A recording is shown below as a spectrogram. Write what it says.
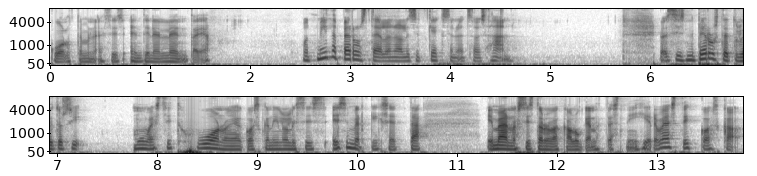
kuollut tämmöinen siis entinen lentäjä. Mutta millä perusteella ne olisit keksinyt, että se olisi hän? No siis ne perusteet oli tosi mun mielestä sit huonoja, koska niillä oli siis esimerkiksi, että, ja mä en ole siis todellakaan lukenut tästä niin hirveästi, koska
